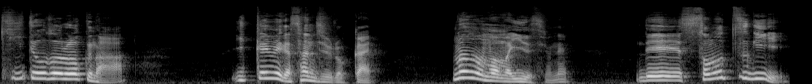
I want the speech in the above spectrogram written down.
聞いて驚くな ?1 回目が36回。まあまあまあまあいいですよね。で、その次、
